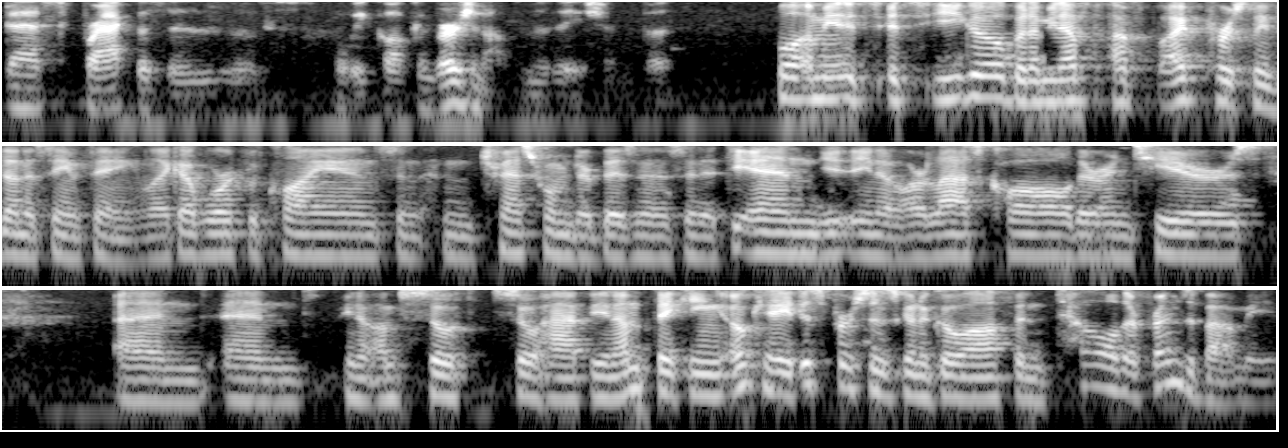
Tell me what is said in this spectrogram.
best practices of what we call conversion optimization. But well, I mean, it's it's ego, but I mean, I've I've, I've personally done the same thing. Like I've worked with clients and, and transformed their business, and at the end, you, you know, our last call, they're in tears. And and you know i'm so so happy. And i'm thinking okay this person is going to go off and tell all their friends about me.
